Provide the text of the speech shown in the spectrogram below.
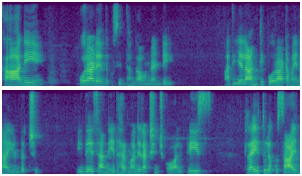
కానీ పోరాడేందుకు సిద్ధంగా ఉండండి. అది ఎలాంటి పోరాటమైనా అయి ఉండొచ్చు. ఈ దేశాన్ని ఈ ధర్మాన్ని రక్షించుకోవాలి. ప్లీజ్ రైతులకు సాయం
